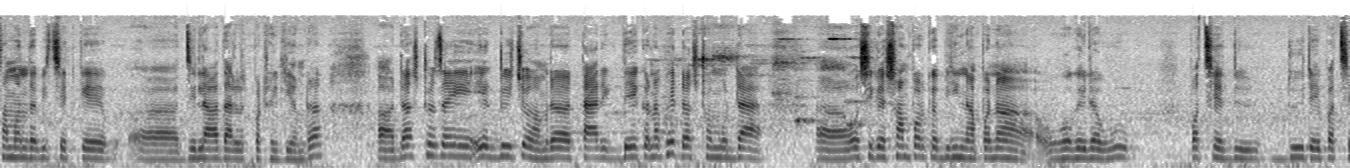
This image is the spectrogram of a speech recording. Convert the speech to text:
सम्बन्ध विच्छेद के जिल्ला अदालत पठाइली हाम्रो। डस्टो चाहिँ एक दुई चो हाम्रो तारिक दिएकन फेरि डस्टो मुद्दा ओसिके सम्पर्क विहीन अपन हो गएर ऊ पक्ष दु दुइटै पक्ष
